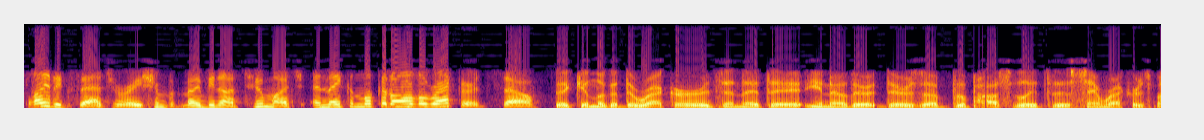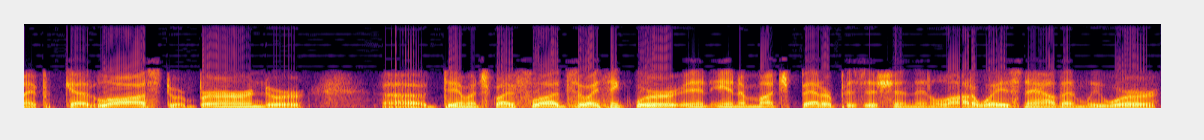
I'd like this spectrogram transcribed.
slight exaggeration, but maybe not too much, and they can look at all the records. So they can look at the records and that they, you know there, there's a the possibility that the same records might get lost or burned or uh, damaged by flood. So I think we're in, in a much better position in a lot of ways now than we were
